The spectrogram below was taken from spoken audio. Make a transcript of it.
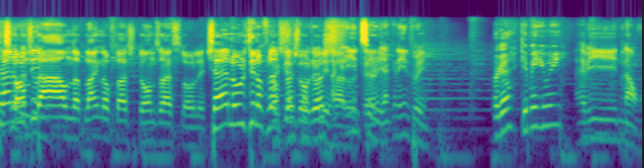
just shine calm ulti. down. LeBlanc no flash. Go on Xayah slowly. Shine ulti, no flash. Okay, go really I hard, can in three. okay? I can in three. Okay, give me, give me. Heavy now.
